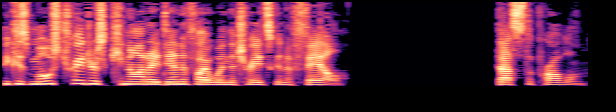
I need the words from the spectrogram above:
Because most traders cannot identify when the trade's going to fail. That's the problem.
